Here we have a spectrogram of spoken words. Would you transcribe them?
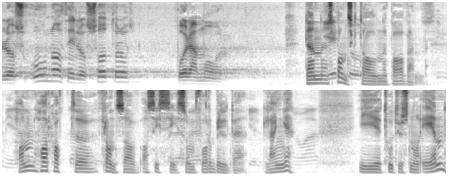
los unos de los otros por amor. Den spansktalende paven han har hatt eh, Frans av Assisi som forbilde lenge. I 2001,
